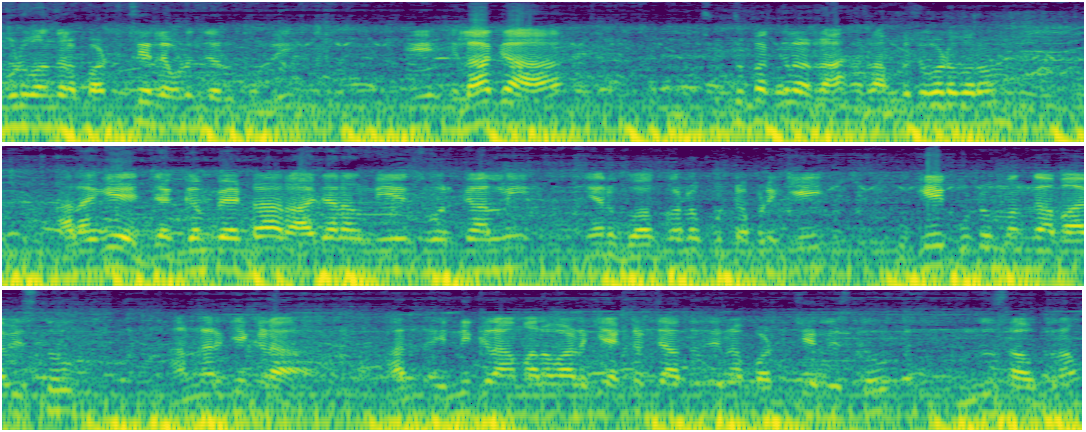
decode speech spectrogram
మూడు వందల పట్టు చీరలు ఇవ్వడం జరుగుతుంది. ఇలాగా చుట్టుపక్కల రంపచోడవరం అలాగే జగ్గంపేట రాజారాం నియోజకవర్గాల్ని నేను గోకర్ణలో పుట్టినప్పటికీ ఒకే కుటుంబంగా భావిస్తూ అందరికీ ఇక్కడ ఎన్ని గ్రామాల వాళ్ళకి ఎక్కడ జాతర జరిగినా పట్టు చెల్లిస్తూ ముందు సాగుతున్నాం.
